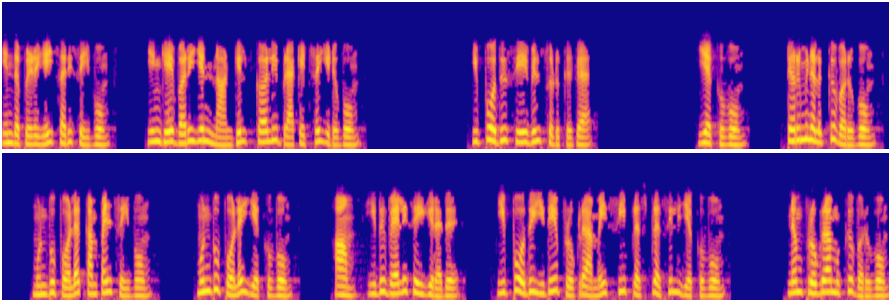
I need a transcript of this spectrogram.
இந்த பிழையை சரி செய்வோம். இங்கே வரி எண் 4 ல் கர்லி பிராக்கெட்ஸ் ஐ இடுவோம். இப்போது சேவில் சொடுக்குக. இயக்குவோம். டெர்மினலுக்கு வருவோம். முன்பு போல கம்பைல் செய்வோம். முன்பு போல இயக்குவோம். ஆம் இது வேலை செய்கிறது. இப்போது இதே புரோகிராம் ஐ C ல் இயக்குவோம். நம் புரோகிராமுக்கு வருவோம்.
